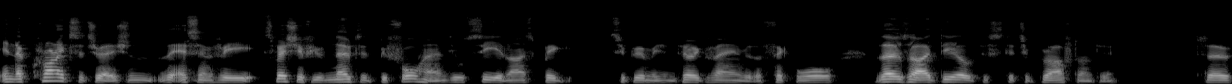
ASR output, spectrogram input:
In the chronic situation, the SMV, especially if you've noted beforehand, you'll see a nice big superior mesenteric vein with a thick wall. Those are ideal to stitch a graft onto. So,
